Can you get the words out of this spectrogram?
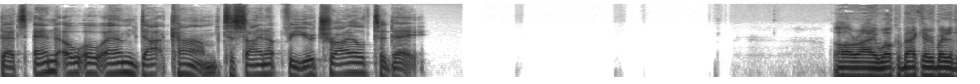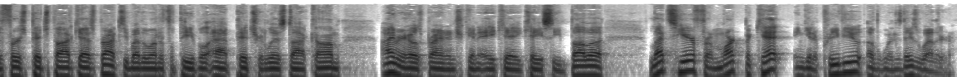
That's N-O-O-M dot com to sign up for your trial today. All right. Welcome back, everybody, to the First Pitch Podcast brought to you by the wonderful people at PitcherList.com. I'm your host, Brian Entrekin, aka KC Bubba. Let's hear from Mark Paquette and get a preview of Wednesday's weather.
